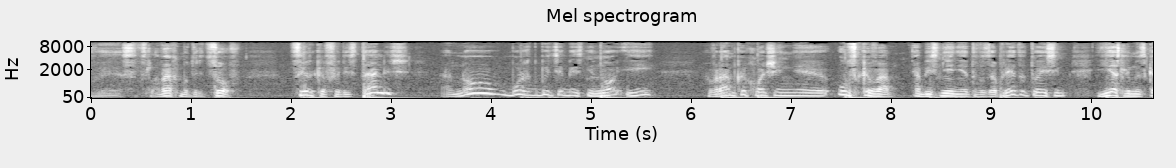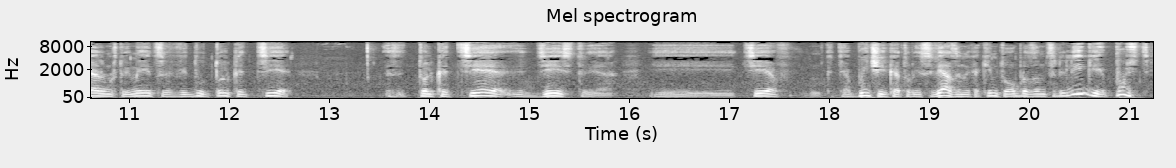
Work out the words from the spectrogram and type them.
в, в словах мудрецов цирков и ресталищ, оно может быть объяснено и в рамках очень э, узкого объяснения этого запрета. То есть, если мы скажем, что имеется в виду только те, только те действия и те обычаи, которые связаны каким-то образом с религией, пусть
